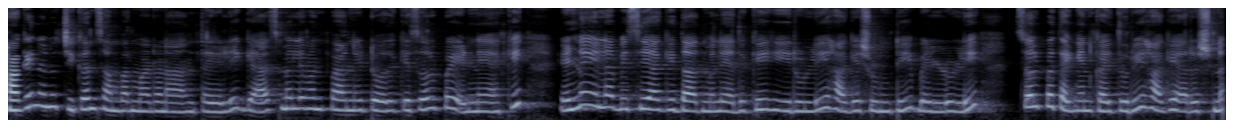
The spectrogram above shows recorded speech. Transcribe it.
ಹಾಗೆ ನಾನು ಚಿಕನ್ ಸಾಂಬಾರು ಮಾಡೋಣ ಅಂತ ಹೇಳಿ ಗ್ಯಾಸ್ ಮೇಲೆ ಒಂದು ಪ್ಯಾನ್ ಇಟ್ಟು ಅದಕ್ಕೆ ಸ್ವಲ್ಪ ಎಣ್ಣೆ ಹಾಕಿ ಎಣ್ಣೆ ಎಲ್ಲ ಬಿಸಿ ಆಗಿದ್ದಾದಮೇಲೆ ಅದಕ್ಕೆ ಈರುಳ್ಳಿ ಹಾಗೆ ಶುಂಠಿ ಬೆಳ್ಳುಳ್ಳಿ ಸ್ವಲ್ಪ ತೆಂಗಿನಕಾಯಿ ತುರಿ ಹಾಗೆ ಅರಿಶಿನ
